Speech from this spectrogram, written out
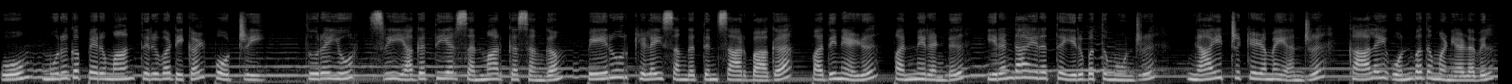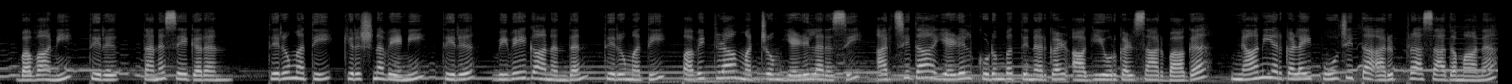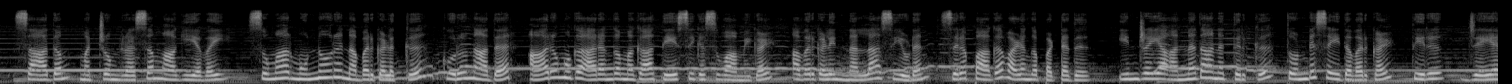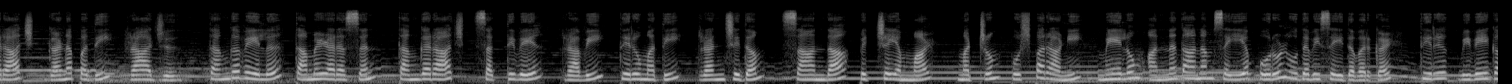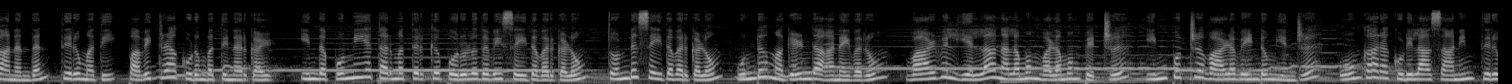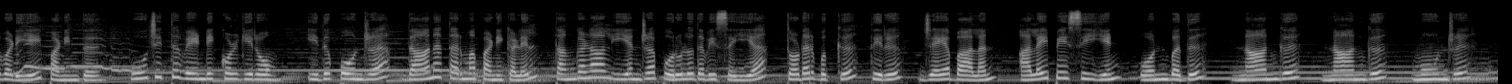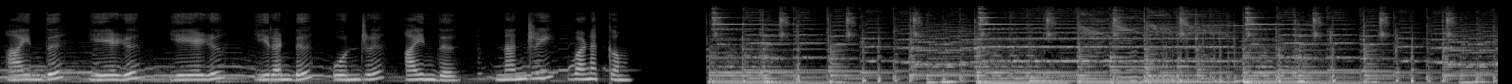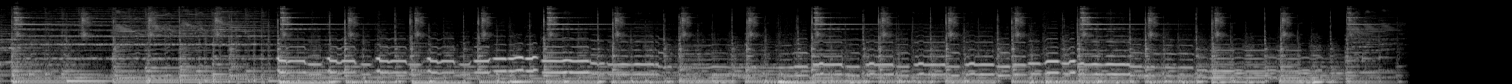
ஓம் முருகப்பெருமான் திருவடிகள் போற்றி. துறையூர் ஸ்ரீ அகத்தியர் சன்மார்க்க சங்கம் பேரூர் கிளை சங்கத்தின் சார்பாக பதினேழு பன்னிரண்டு இரண்டாயிரத்து இருபத்து மூன்று ஞாயிற்றுக்கிழமை அன்று காலை ஒன்பது மணியளவில் பவானி திரு தனசேகரன். திருமதி கிருஷ்ணவேணி திரு. விவேகானந்தன் திருமதி பவித்ரா மற்றும் எழிலரசி அர்ச்சிதா எழில் குடும்பத்தினர்கள் ஆகியோர்கள் சார்பாக ஞானியர்களை பூஜித்த அருட்பிரசாதமான சாதம் மற்றும் ரசம் ஆகியவை சுமார் முன்னூறு நபர்களுக்கு குருநாதர் ஆறுமுக அரங்கமகா தேசிக சுவாமிகள் அவர்களின் நல்லாசியுடன் சிறப்பாக வழங்கப்பட்டது. இன்றைய அன்னதானத்திற்கு தொண்டு செய்தவர்கள் திரு. ஜெயராஜ் கணபதி ராஜு. தங்கவேலு தமிழரசன் தங்கராஜ் சக்திவேல் ரவி திருமதி ரஞ்சிதம் சாந்தா பிச்சையம்மாள் மற்றும் புஷ்பராணி. மேலும் அன்னதானம் செய்ய பொருள் உதவி செய்தவர்கள் திரு. விவேகானந்தன் திருமதி பவித்ரா குடும்பத்தினர்கள். இந்த புண்ணிய தர்மத்திற்கு பொருளுதவி செய்தவர்களும் தொண்டு செய்தவர்களும் உண்டு மகிழ்ந்த அனைவரும் வாழ்வில் எல்லா நலமும் வளமும் பெற்று இன்புற்று வாழ வேண்டும் என்று ஓங்கார குடிலாசானின் திருவடியை பணிந்து பூஜித்து வேண்டிக் கொள்கிறோம். இது போன்ற தான தர்ம பணிகளில் தங்களால் இயன்ற பொருளுதவி செய்ய தொடர்புக்கு திரு. ஜெயபாலன் அலைபேசி எண் ஒன்பது நான்கு நான்கு மூன்று ஐந்து ஏழு ஏழு இரண்டு ஒன்று ஐந்து. நன்றி வணக்கம்.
